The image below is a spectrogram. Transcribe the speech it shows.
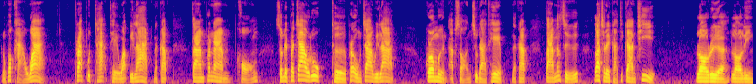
หลวงพ่อขาวว่าพระพุทธเทววิราชนะครับ ตามพระนามของ สมเด็จพระเจ้าลูกเธอพระองค์เจ้าวิราชกรมหมื่นอับสรสุดาเทพนะครับตามหนังสือราชเลขาธิการที่รอเรือรอลิง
